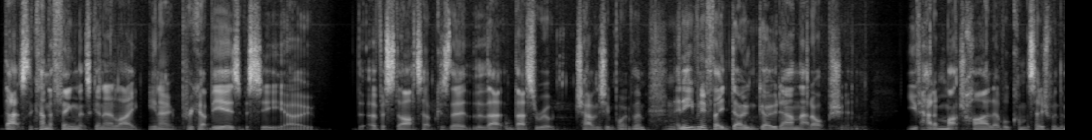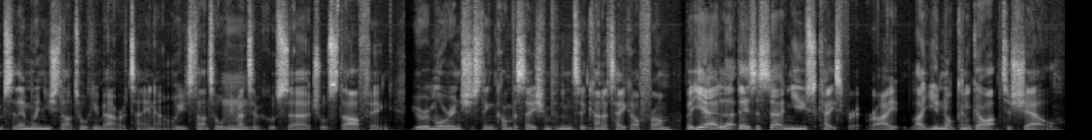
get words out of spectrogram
that's the kind of thing that's going to like you know prick up the ears of a CEO of a startup because that that's a real challenging point for them. And even if they don't go down that option, you've had a much higher level conversation with them. So then when you start talking about retainer or you start talking about typical search or staffing, you're a more interesting conversation for them to kind of take off from. But yeah, look, there's a certain use case for it, right? Like you're not going to go up to Shell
